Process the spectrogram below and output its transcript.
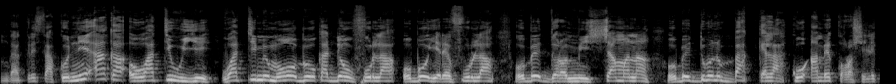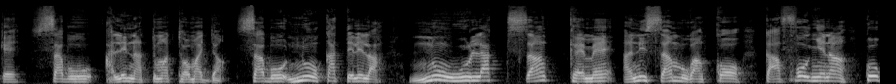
nka krista ko ni an ka o waatiw ye waati min mɔgɔw b'o ka denw furula o b'o yɛrɛ furula o be dɔrɔ min saman na o be dumuniba kɛla ko an be kɔrɔsili kɛ sabu ale na tuma tɔɔ ma jan sabu n'u ka tele la n'u wurila saan kɛmɛ ani saan mugan kɔ k'a fɔ ɲɛna ko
